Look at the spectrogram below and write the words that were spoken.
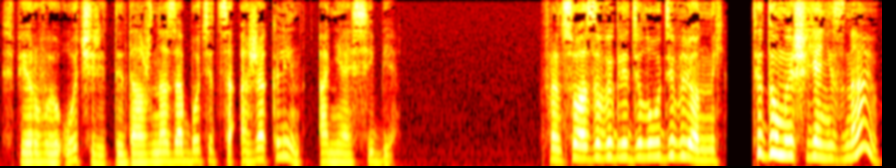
«В первую очередь ты должна заботиться о Жаклин, а не о себе». Франсуаза выглядела удивленной. Ты думаешь, я не знаю?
